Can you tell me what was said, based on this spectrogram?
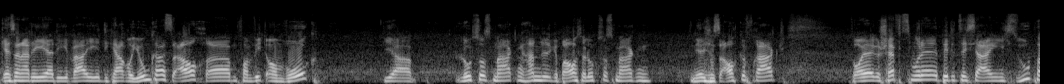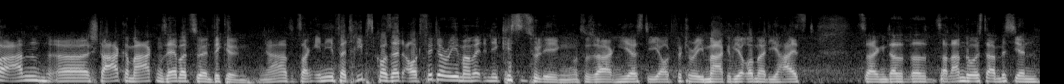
Gestern hatte ja die, war die Caro Junkers auch ähm, vom Vite en Vogue, ja Luxusmarkenhandel, gebrauchte Luxusmarken. Die ich das auch gefragt. Für euer Geschäftsmodell bietet sich ja eigentlich super an, äh, starke Marken selber zu entwickeln. Ja, sozusagen in den Vertriebskorsett Outfittery mal mit in die Kiste zu legen und zu sagen, hier ist die Outfittery-Marke, wie auch immer die heißt. Sagen, Zalando ist da ein bisschen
